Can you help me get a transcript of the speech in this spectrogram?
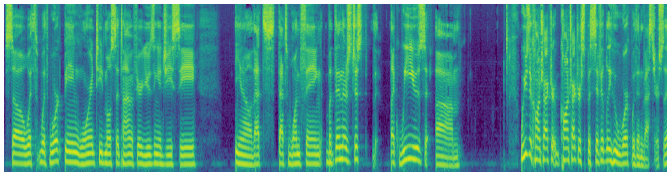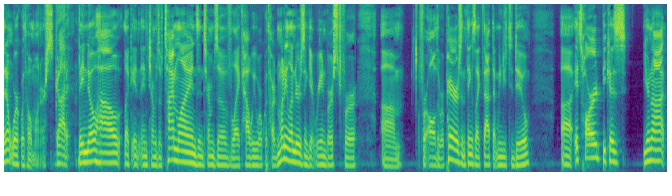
So with with work being warranted most of the time, if you're using a GC, you know that's that's one thing. But then there's just like we use um, we use a contractor contractor specifically who work with investors, so they don't work with homeowners. Got it. they know how like in, in terms of timelines in terms of like how we work with hard money lenders and get reimbursed for um, for all the repairs and things like that that we need to do. Uh, it's hard because you're not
